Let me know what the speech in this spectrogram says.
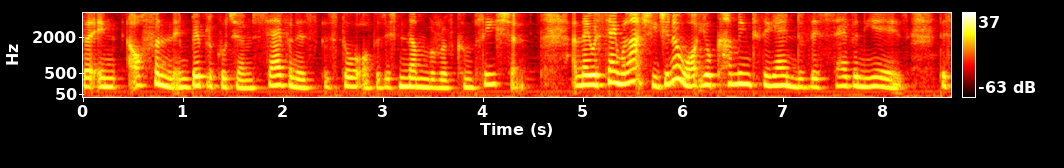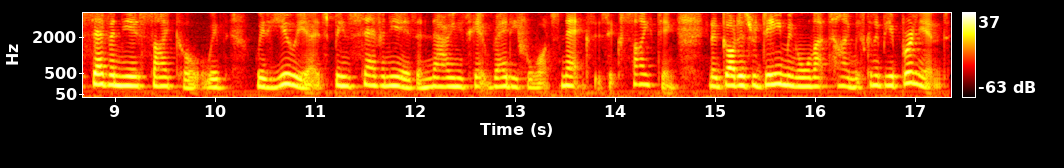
that in often in biblical terms, seven is, is, thought of as this number of completion. And they were saying, well, actually, do you know what? You're coming to the end of this seven years, the seven year cycle with, with Youier. It's been seven years, and now you need to get ready for what's next. It's exciting. You know, God is redeeming all that time. It's going to be brilliant.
